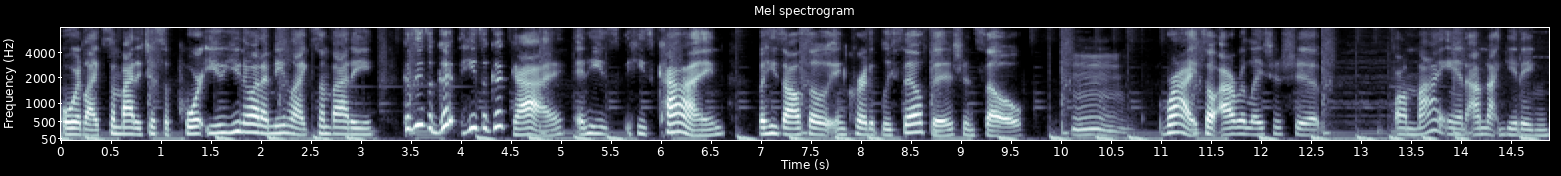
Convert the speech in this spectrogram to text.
or like somebody to support you you know what i mean like somebody because he's a good he's a good guy and he's he's kind but he's also incredibly selfish. And so, mm. right. So our relationship on my end, I'm not getting.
